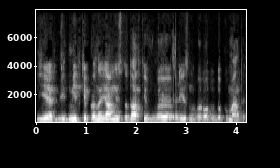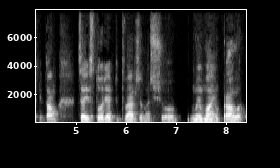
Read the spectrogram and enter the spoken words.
є відмітки про наявність додатків в різного роду документах, і там ця історія підтверджена, що ми маємо право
